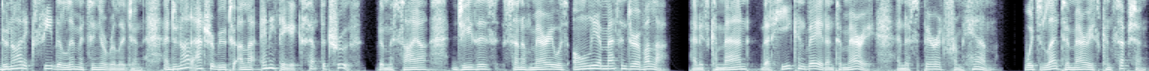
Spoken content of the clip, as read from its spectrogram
do not exceed the limits in your religion, and do not attribute to Allah anything except the truth. The Messiah, Jesus, son of Mary, was only a messenger of Allah, and his command that he conveyed unto Mary, and a spirit from him, which led to Mary's conception.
